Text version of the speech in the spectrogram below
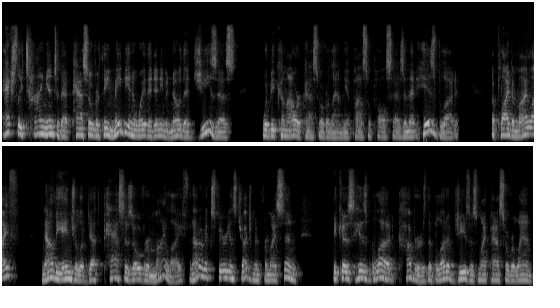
actually tying into that Passover theme, maybe in a way they didn't even know that Jesus would become our Passover lamb, the Apostle Paul says, and that his blood applied to my life. Now the angel of death passes over my life, and I don't experience judgment for my sin because his blood covers the blood of Jesus, my Passover lamb,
